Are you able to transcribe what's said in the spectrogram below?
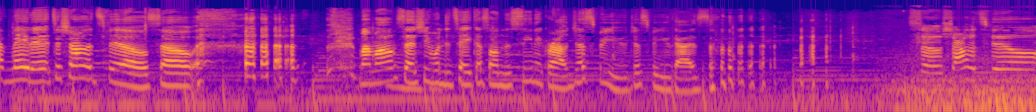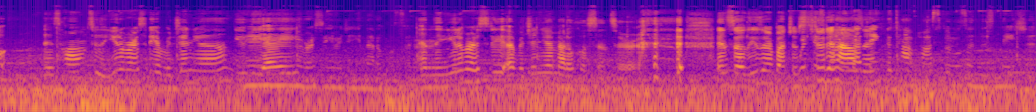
Have made it to Charlottesville. So My mom said she wanted to take us on the scenic route just for you, just for you guys. so Charlottesville is home to the University of Virginia, UVA. And University of Virginia Medical Center. And the University of Virginia Medical Center. and so these are a bunch of Which student is one housing. Of, I think the top hospitals in this nation.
